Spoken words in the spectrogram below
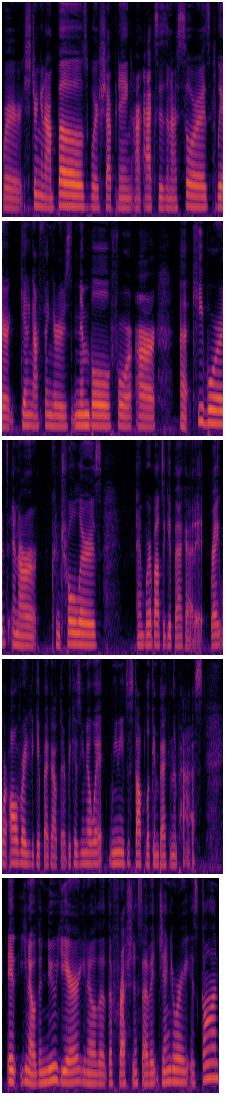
we're stringing our bows, we're sharpening our axes and our swords, we're getting our fingers nimble for our uh, keyboards and our controllers and we're about to get back at it, right? We're all ready to get back out there because you know what? We need to stop looking back in the past. It, you know, the new year, you know, the the freshness of it. January is gone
